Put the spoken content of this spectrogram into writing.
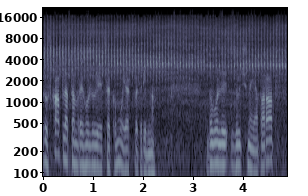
Плюс капля там регулюється, кому як потрібно. Доволі зручний апарат.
